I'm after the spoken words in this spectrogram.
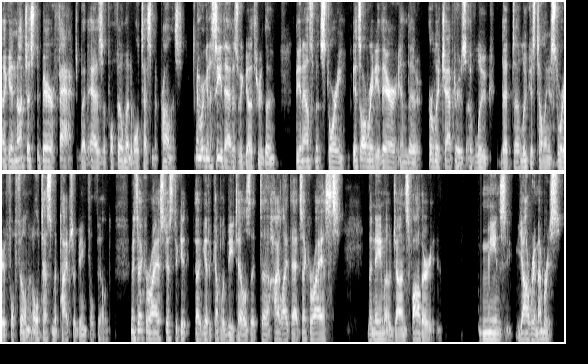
again, not just to bare fact, but as a fulfillment of Old Testament promise. And we're going to see that as we go through the, the announcement story. It's already there in the early chapters of Luke that uh, Luke is telling a story of fulfillment. Old Testament types are being fulfilled. I mean, Zechariah, just to get uh, get a couple of details that uh, highlight that, Zechariah, the name of John's father, means Yah remembers.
